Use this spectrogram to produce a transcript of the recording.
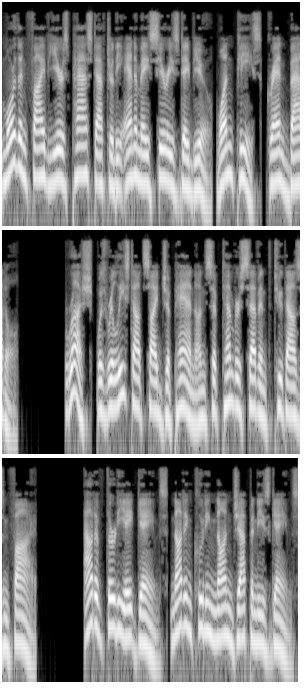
More than five years passed after the anime series debut, One Piece, Grand Battle. Rush, was released outside Japan on September 7, 2005. Out of 38 games not including non-Japanese games,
